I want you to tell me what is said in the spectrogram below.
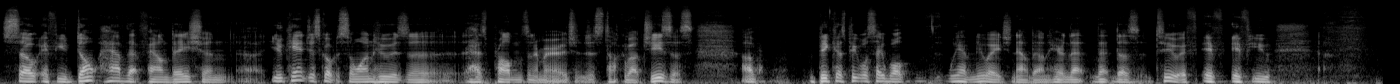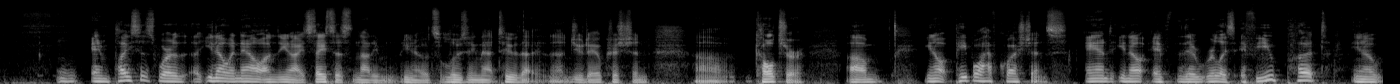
so if you don't have that foundation, uh, you can't just go up to someone who is uh, has problems in their marriage and just talk about Jesus. Uh, because people say, well, we have New Age now down here, and that, that does it too. If, if, if you in places where uh, you know, and now in the United States, it's not even you know, it's losing that too, that, that Judeo-Christian uh, culture. Um, you know, people have questions, and you know, if they really, if you put you know,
